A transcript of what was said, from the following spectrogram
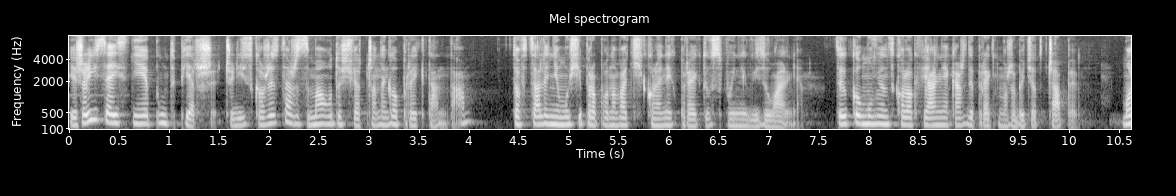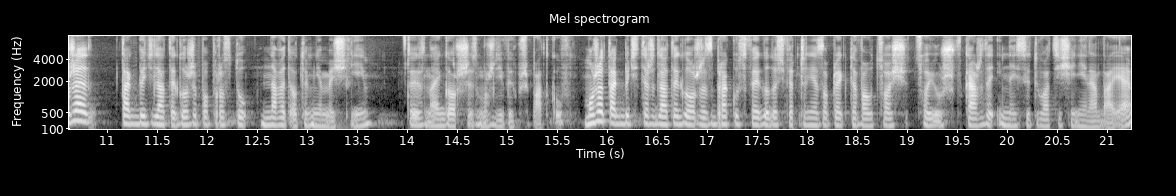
jeżeli zaistnieje punkt pierwszy, czyli skorzystasz z mało doświadczonego projektanta, to wcale nie musi proponować Ci kolejnych projektów spójnych wizualnie. Tylko mówiąc kolokwialnie, każdy projekt może być od czapy. Może tak być dlatego, że po prostu nawet o tym nie myśli. To jest najgorszy z możliwych przypadków. Może tak być też dlatego, że z braku swojego doświadczenia zaprojektował coś, co już w każdej innej sytuacji się nie nadaje.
